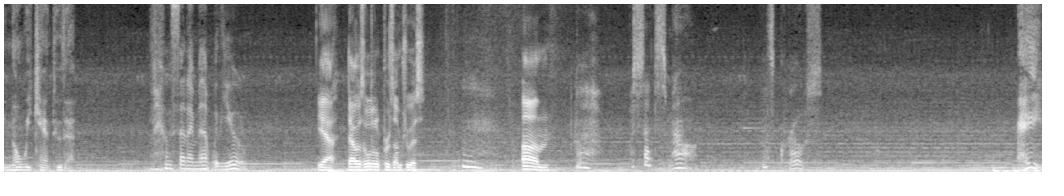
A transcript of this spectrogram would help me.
You know we can't do that. Who said I meant with you? Yeah, that was a little presumptuous. Um, What's that smell? That's gross. Hey,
